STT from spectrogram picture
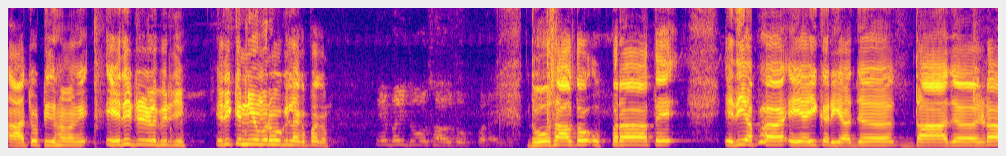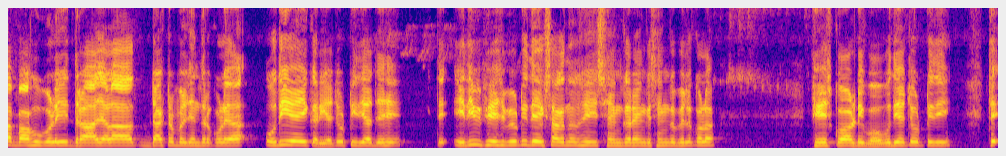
ਆ ਝੋਟੀ ਦਿਖਾਵਾਂਗੇ, ਇਹਦੀ ਡਿਟੇਲ ਵੀਰ ਜੀ, ਇਹਦੀ ਕਿੰਨੀ ਉਮਰ ਹੋਗੀ ਲਗਭਗ? ਇਹ ਬਾਈ 2 ਸਾਲ ਤੋਂ ਉੱਪਰ ਹੈ 2 ਸਾਲ ਤੋਂ ਉੱਪਰ ਆ ਤੇ ਇਹਦੀ ਆਪਾਂ ਏਆਈ ਕਰੀ ਅੱਜ, ਦਾਜ, ਜਿਹੜਾ ਬਾਹੂਬਲੀ, ਦਰਾਜ ਵਾਲਾ ਡਾਕਟਰ ਬਲਜਿੰਦਰ ਕੋਲ ਆ, ਉਹਦੀ ਏਆਈ ਕਰੀ ਆ ਝੋਟੀ ਦੀ ਅੱਜ ਇਹ। ਤੇ ਇਹਦੀ ਵੀ ਫੇਸ ਬਿਊਟੀ ਦੇਖ ਸਕਦੇ ਹੋ ਤੁਸੀਂ ਸਿੰਗ ਰਿੰਗ ਸਿੰਘ ਬਿਲਕੁਲ। ਫੇਸ ਕੁਆਲਿਟੀ ਬਹੁਤ ਵਧੀਆ ਝੋਟੀ ਦੀ। ਤੇ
